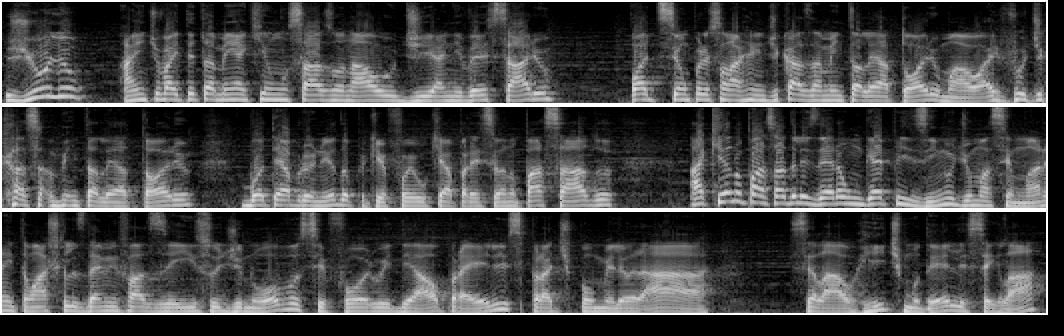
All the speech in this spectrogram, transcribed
Julho, a gente vai ter também aqui um sazonal de aniversário. Pode ser um personagem de casamento aleatório, uma waifu de casamento aleatório. Botei a Brunilda porque foi o que apareceu ano passado. Aqui ano passado eles deram um gapzinho de uma semana, então acho que eles devem fazer isso de novo, se for o ideal para eles, pra, tipo, melhorar, sei lá, o ritmo deles, sei lá.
